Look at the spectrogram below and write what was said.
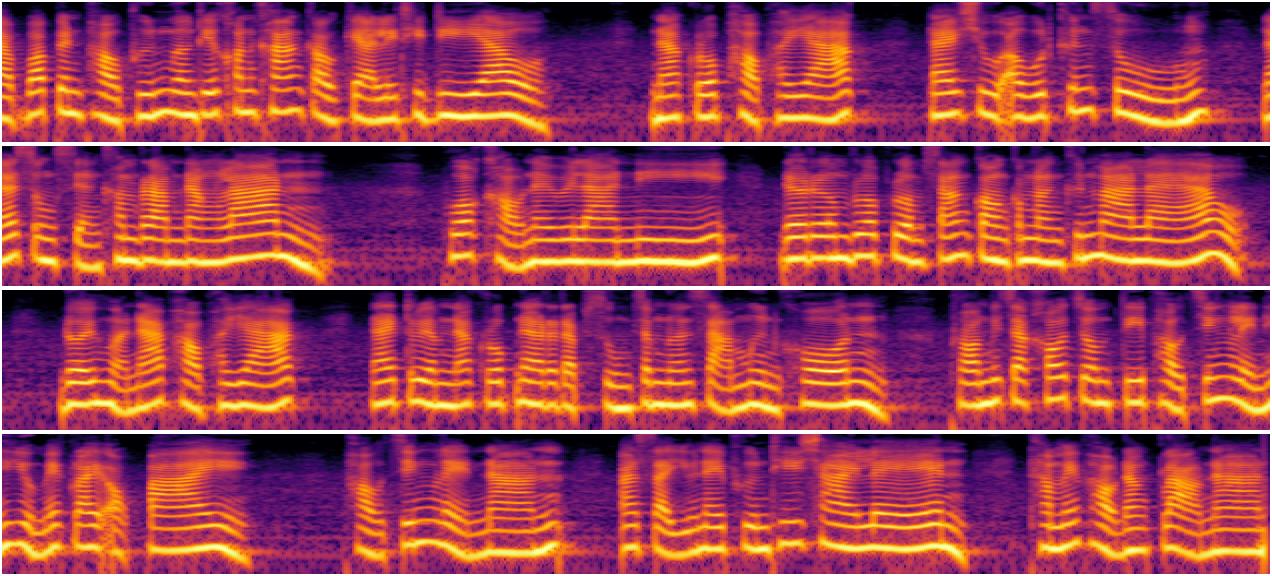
นับว่าเป็นเผ่าพื้นเมืองที่ค่อนข้างเก่าแก่เลยทีเดียว นักรบเผ่าพยักได้ชูอาวุธขึ้นสูง และส่งเสียงคำรามดังลั่น พวกเขาในเวลานี้ได้เริ่มรวบรวมสร้างกองกำลังขึ้นมาแล้ว โดยหัวหน้าเผ่าพยักได้เตรียมนักรบในระดับสูงจำนวน 30,000 คน พร้อมที่จะเข้าโจมตีเผ่าจิ้งเหลนที่อยู่ไม่ไกลออกไป เผ่าจิ้งเหลนนั้น อาศัยอยู่ในพื้นที่ชายเลนทำให้เผ่าดังกล่าวนั้น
